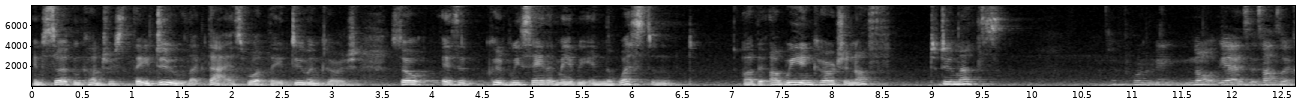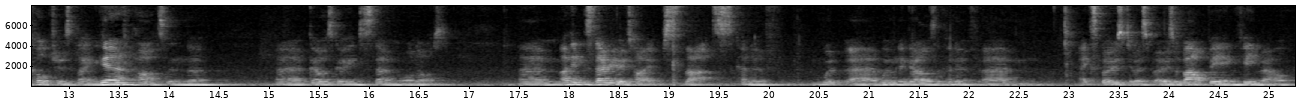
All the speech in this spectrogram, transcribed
in certain countries they do, like that is what they do encourage. So is it, could we say that maybe in the Western, are, the, are we encouraged enough to do maths? Probably not. Yeah, so it sounds like culture is playing a Yeah. huge part in the uh, girls going into STEM or not. Um, I think the stereotypes that kind of uh, women and girls are kind of um, exposed to, I suppose, about being female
